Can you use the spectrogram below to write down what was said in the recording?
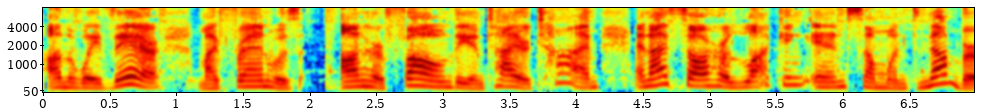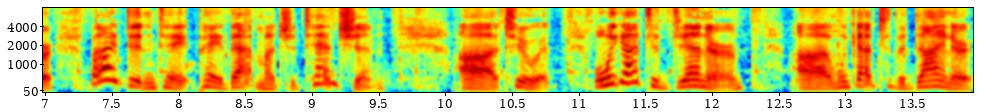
On the way there, my friend was on her phone the entire time, and I saw her locking in someone's number, but I didn't pay that much attention uh, to it. When we got to dinner, uh, we got to the diner,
